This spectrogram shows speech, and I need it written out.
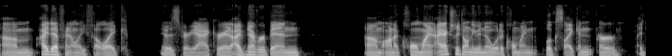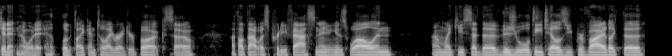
um, i definitely felt like it was very accurate i've never been um, on a coal mine. I actually don't even know what a coal mine looks like, and or I didn't know what it looked like until I read your book. So I thought that was pretty fascinating as well. And um, like you said, the visual details you provide, like the,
